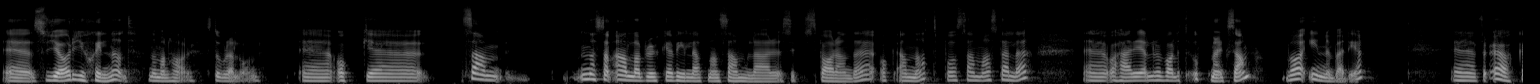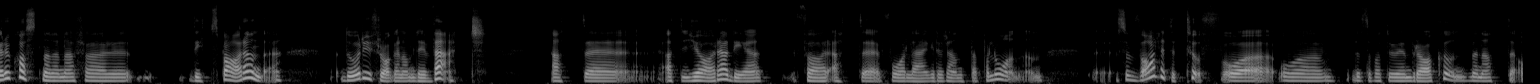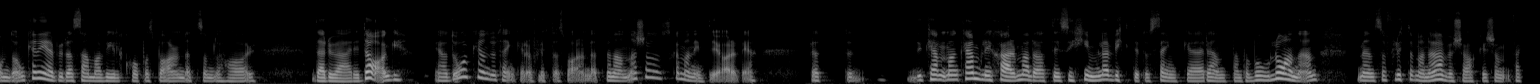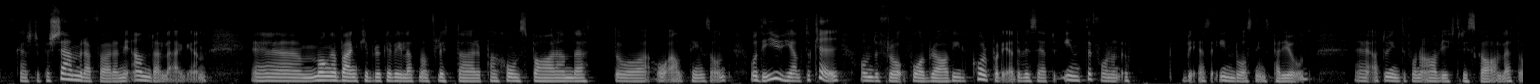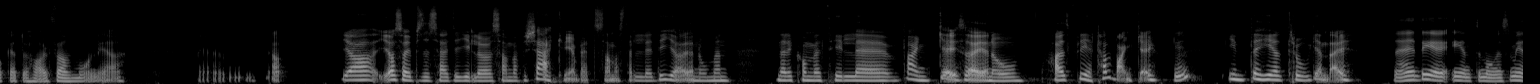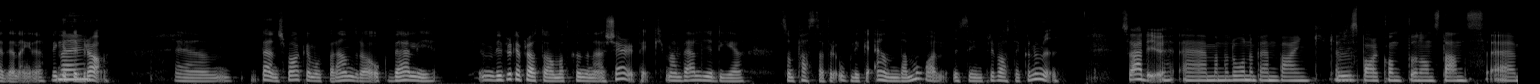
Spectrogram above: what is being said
eh, så gör det ju skillnad när man har stora lån. Eh, och eh, sam, nästan alla brukar vilja att man samlar sitt sparande och annat på samma ställe. Eh, och här gäller det att vara lite uppmärksam. Vad innebär det? Eh, för ökar du kostnaderna för ditt sparande, då är det ju frågan om det är värt att, eh, att göra det för att eh, få lägre ränta på lånen. Så var lite tuff och, och visa på att du är en bra kund, men att om de kan erbjuda samma villkor på sparandet som du har där du är idag, ja då kan du tänka dig att flytta sparandet, men annars så ska man inte göra det. För att eh, kan, man kan bli skärmad av att det är så himla viktigt att sänka räntan på bolånen. Men så flyttar man över saker som faktiskt kanske försämrar för en i andra lägen. Eh, många banker brukar vilja att man flyttar pensionssparandet och, och allting sånt. Och det är ju helt okej okay om du får, får bra villkor på det. Det vill säga att du inte får någon upp, alltså inlåsningsperiod. Eh, att du inte får några avgifter i skalet och att du har förmånliga eh, ja. Ja, jag sa ju precis här att jag gillar att samla försäkringar på ett och samma ställe. Det gör jag nog, men när det kommer till eh, banker så är jag nog, har ett flertal banker. Mm. Inte helt trogen där. Nej, det är inte många som är det längre, vilket Nej. är bra. Eh, benchmarka mot varandra och välj vi brukar prata om att kunderna är cherry pick. Man väljer det som passar för olika ändamål i sin privatekonomi. Så är det ju. Eh, man har lån på en bank, kanske mm. sparkonto någonstans, eh,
